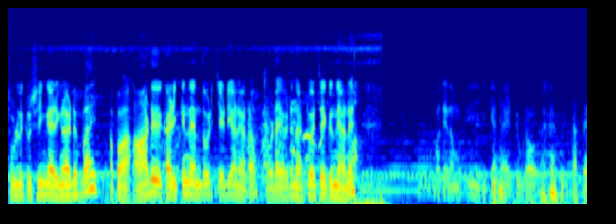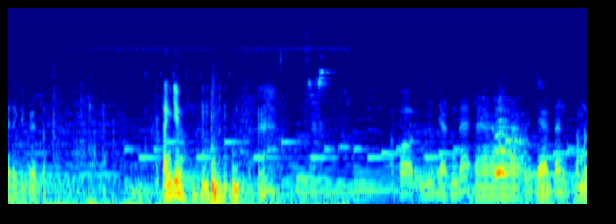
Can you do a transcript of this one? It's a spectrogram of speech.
ഫുള്ള് കൃഷിയും കാര്യങ്ങളായിട്ട്. ബൈ. അപ്പോൾ ആട് കഴിക്കുന്ന എന്തോ ഒരു ചെടിയാണ് കേട്ടോ. ഇവിടെ ഇവർ നട്ടു വെച്ചേക്കുന്നതാണ്. അപ്പോൾ അതെ നമുക്ക് ഇരിക്കാനായിട്ട് ബ്രോ കസേര കിട്ടി വെച്ചോ. താങ്ക് യു അപ്പോൾ ഈ ചേട്ടന്റെ ചേട്ടൻ നമ്മൾ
